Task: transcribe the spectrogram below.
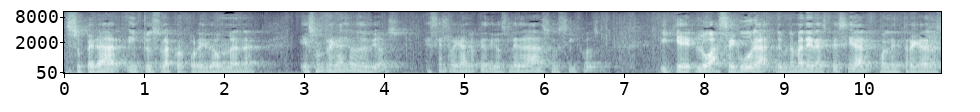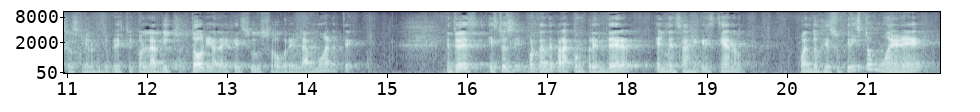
superar incluso la corporeidad humana, es un regalo de Dios. Es el regalo que Dios le da a sus hijos y que lo asegura de una manera especial con la entrega de nuestro Señor Jesucristo y con la victoria de Jesús sobre la muerte. Entonces, esto es importante para comprender el mensaje cristiano. Cuando Jesucristo muere,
